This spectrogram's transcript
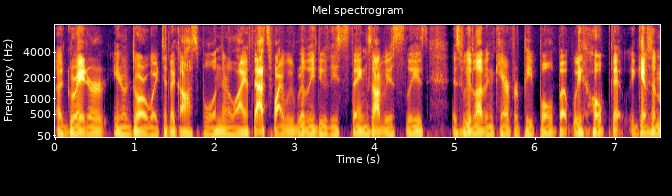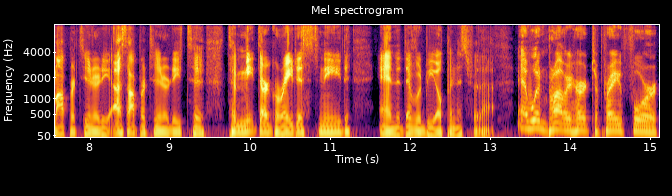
a greater you know doorway to the gospel in their life. That's why we really do these things. Obviously, is, is we love and care for people, but we hope that it gives them opportunity, us opportunity to to meet their greatest need, and that there would be openness for that. It wouldn't probably hurt to pray for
